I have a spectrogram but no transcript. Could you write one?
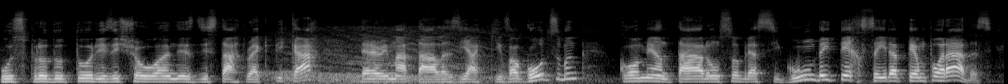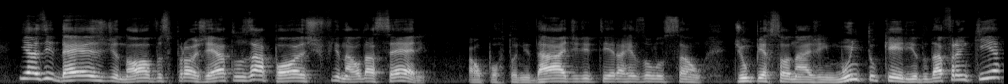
Os produtores e showrunners de Star Trek Picard, Terry Matalas e Akiva Goldsman, comentaram sobre a segunda e terceira temporadas e as ideias de novos projetos após o final da série. A oportunidade de ter a resolução de um personagem muito querido da franquia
